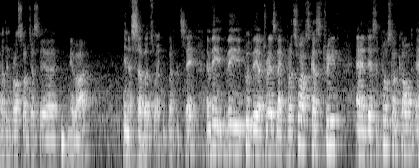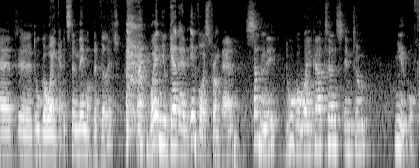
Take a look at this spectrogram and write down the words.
not in Wrocław, just uh, nearby, in a suburb, so I, can, I could say. And they, they put the address like Wrocławska Street, and there's a postal code at uh, Długołęka. It's the name of the village. but when you get an invoice from them, suddenly Długołęka turns into Mirków.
